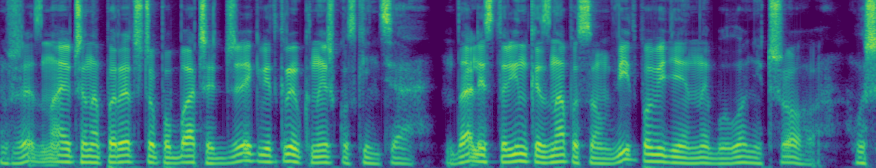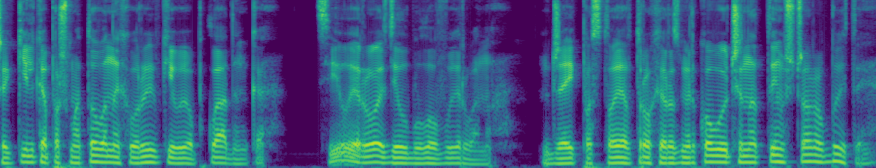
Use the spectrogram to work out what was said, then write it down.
Вже знаючи наперед, що побачить, Джейк відкрив книжку з кінця. Далі сторінки з написом відповіді не було нічого, лише кілька пошматованих уривків і обкладинка. Цілий розділ було вирвано. Джейк постояв трохи розмірковуючи над тим, що робити,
